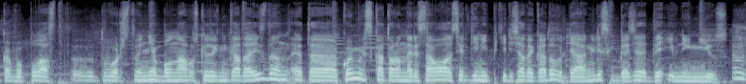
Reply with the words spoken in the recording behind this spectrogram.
как бы пласт э, творчества не был на русский язык никогда издан. Это комикс, который она рисовала в середине 50-х годов для английской газеты The Evening News.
